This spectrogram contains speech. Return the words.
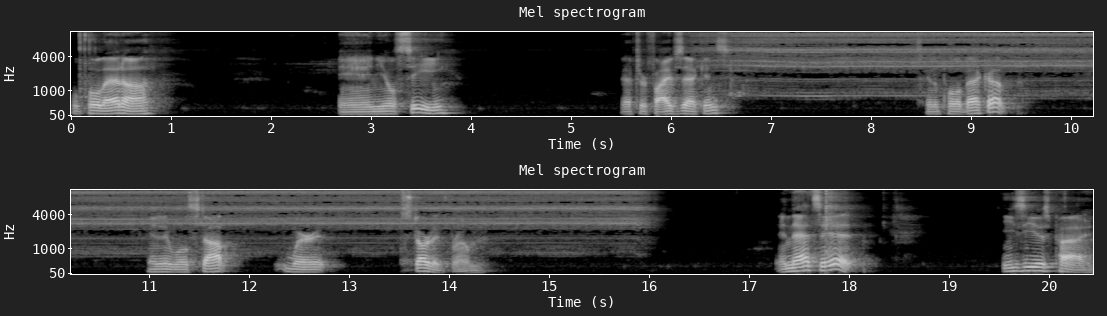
we'll pull that off. And you'll see, after five seconds, it's going to pull it back up. And it will stop where it started from. And that's it. Easy as pie.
